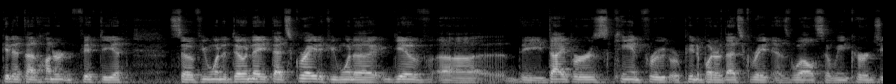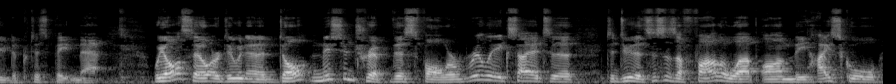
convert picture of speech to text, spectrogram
get at that 150th. So if you want to donate, that's great. If you want to give uh, the diapers, canned fruit, or peanut butter, that's great as well. So we encourage you to participate in that. We also are doing an adult mission trip this fall. We're really excited to, to do this. This is a follow-up on the high school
